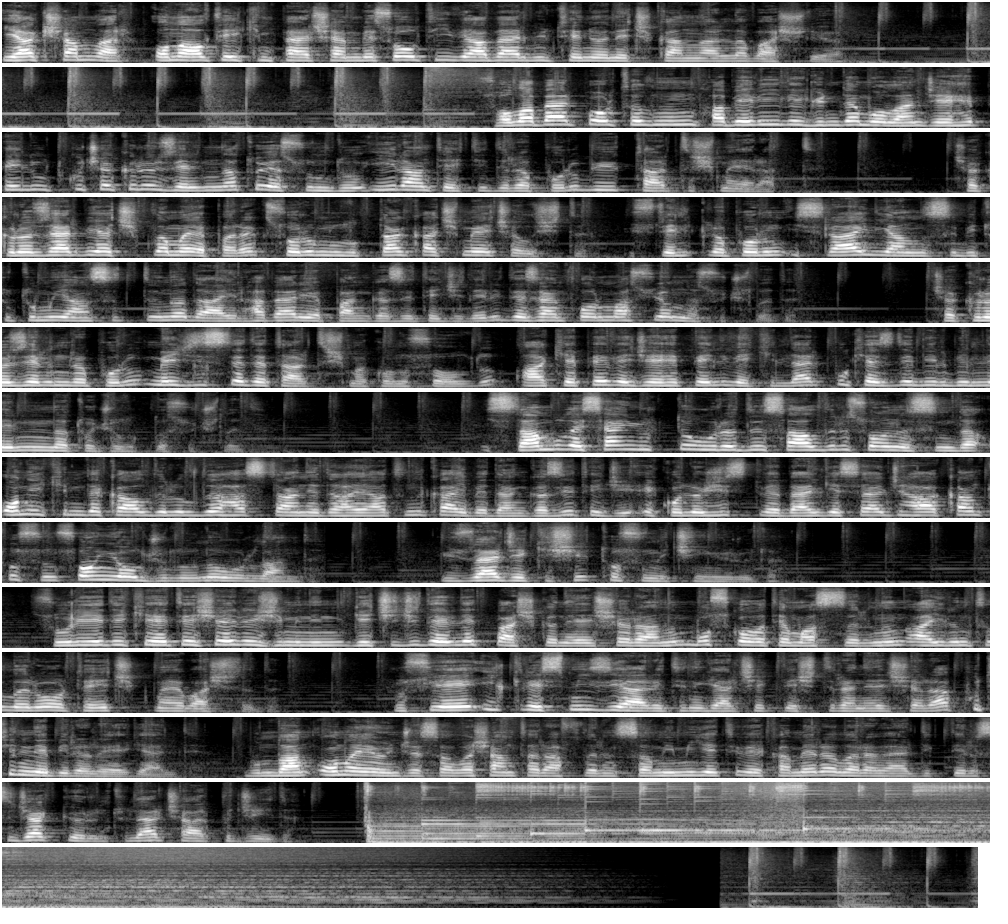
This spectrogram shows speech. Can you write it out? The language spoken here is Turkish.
İyi akşamlar. 16 Ekim Perşembe Sol TV Haber Bülteni öne çıkanlarla başlıyor. Sol Haber portalının haberiyle gündem olan CHP'li Utku Çakır Özer'in NATO'ya sunduğu İran tehdidi raporu büyük tartışma yarattı. Çakır Özer bir açıklama yaparak sorumluluktan kaçmaya çalıştı. Üstelik raporun İsrail yanlısı bir tutumu yansıttığına dair haber yapan gazetecileri dezenformasyonla suçladı. Çakır Özer'in raporu mecliste de tartışma konusu oldu. AKP ve CHP'li vekiller bu kez de birbirlerini NATO'culukla suçladı. İstanbul Esenyurt'ta uğradığı saldırı sonrasında 10 Ekim'de kaldırıldığı hastanede hayatını kaybeden gazeteci, ekolojist ve belgeselci Hakan Tosun son yolculuğuna uğurlandı. Yüzlerce kişi Tosun için yürüdü. Suriye'deki HTŞ rejiminin geçici devlet başkanı El Şara'nın Moskova temaslarının ayrıntıları ortaya çıkmaya başladı. Rusya'ya ilk resmi ziyaretini gerçekleştiren El Şara, Putin'le bir araya geldi. Bundan 10 ay önce savaşan tarafların samimiyeti ve kameralara verdikleri sıcak görüntüler çarpıcıydı.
